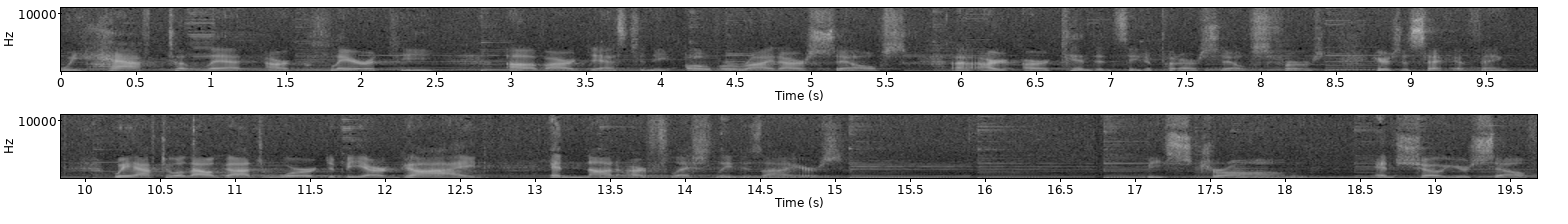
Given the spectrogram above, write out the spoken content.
We have to let our clarity of our destiny override ourselves, uh, our, our tendency to put ourselves first. Here's the second thing we have to allow God's word to be our guide and not our fleshly desires. Be strong and show yourself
